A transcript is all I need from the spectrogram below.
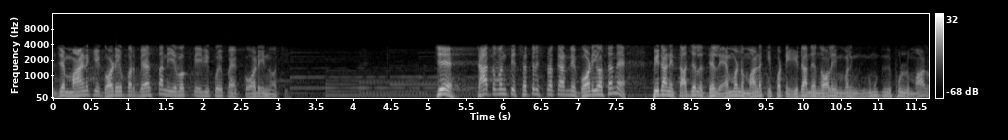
જે માણકી ઘોડી ઉપર બેસતા ને એ વખતે એવી કોઈ પાસે ઘોડી નહોતી. જે જાતવંતી છત્રીસ પ્રકારની ગોળીઓ છે ને પીરાની તાજલ ધેલ હેમણ માણકી પટી હીરાને નોળી મૂંગી, ફૂલ, માળ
